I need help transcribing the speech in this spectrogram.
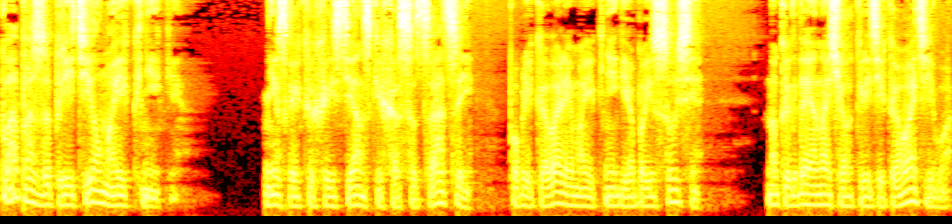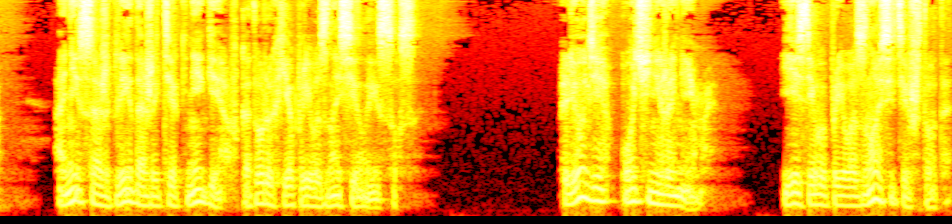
Папа запретил мои книги. Несколько христианских ассоциаций публиковали мои книги об Иисусе, но когда я начал критиковать его, они сожгли даже те книги, в которых я превозносил Иисуса. Люди очень ранимы. Если вы превозносите что-то,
